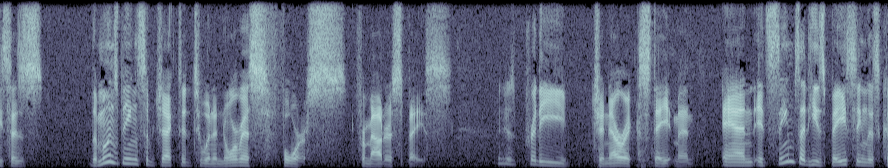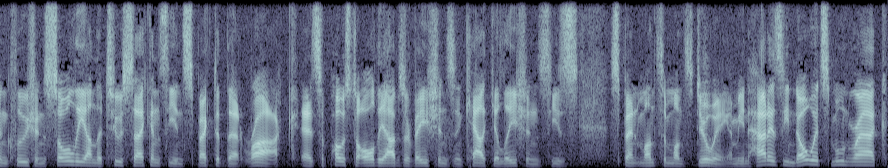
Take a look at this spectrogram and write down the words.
He says, The moon's being subjected to an enormous force from outer space. Which is a pretty generic statement. And it seems that he's basing this conclusion solely on the two seconds he inspected that rock, as opposed to all the observations and calculations he's spent months and months doing. I mean, how does he know it's moon rock?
